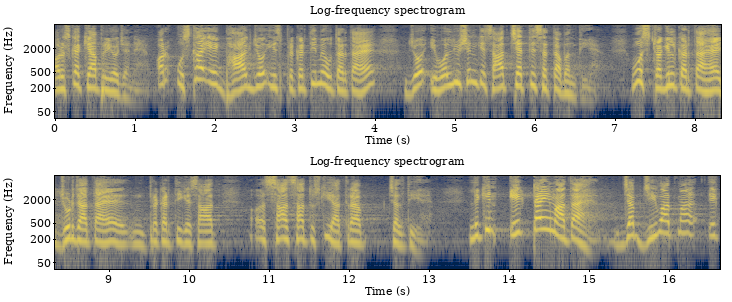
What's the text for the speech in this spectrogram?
और उसका क्या प्रयोजन है? और उसका एक भाग जो इस प्रकृति में उतरता है, जो इवोल्यूशन के साथ चैत्य सत्ता बनती है। वो स्ट्रगल करता है, जुड़ जाता है प्रकृति के साथ और साथ साथ उसकी यात्रा चलती है। लेकिन एक टाइम आता है, जब जीवात्मा एक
